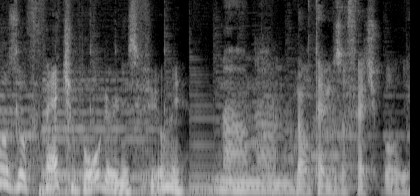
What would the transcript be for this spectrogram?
Temos o Fat Bulger nesse filme, Não, não, não. Não temos o Fat Bully.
